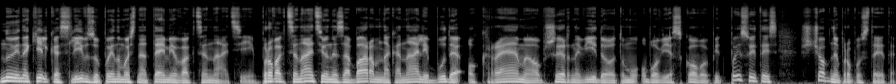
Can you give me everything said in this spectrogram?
Ну і на кілька слів зупинимось на темі вакцинації. Про вакцинацію незабаром на каналі буде окреме обширне відео, тому обов'язково підписуйтесь, щоб не пропустити.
